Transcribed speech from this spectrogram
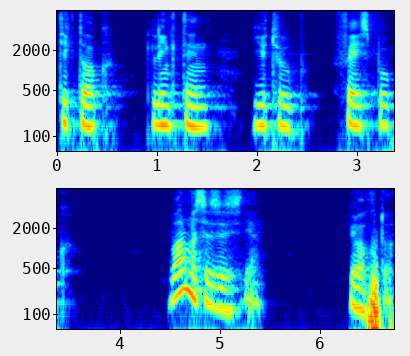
TikTok, LinkedIn, YouTube, Facebook varmı sizi izləyən? Yoxdur.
